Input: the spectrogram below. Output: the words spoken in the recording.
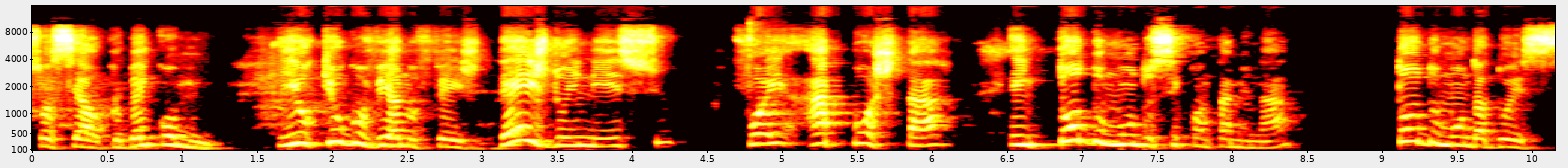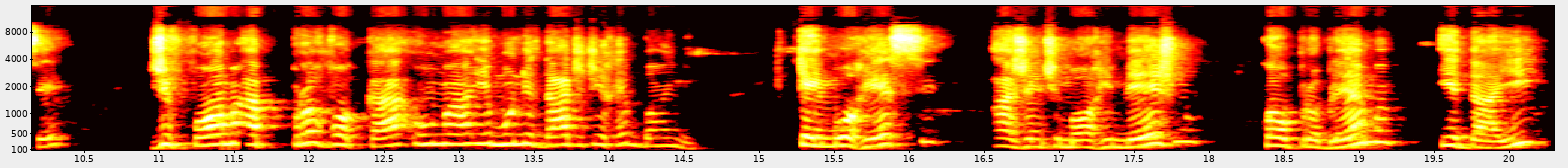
social, para o bem comum. E o que o governo fez desde o início foi apostar em todo mundo se contaminar, todo mundo adoecer, de forma a provocar uma imunidade de rebanho. Quem morresse a gente morre mesmo, qual o problema? E daí?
